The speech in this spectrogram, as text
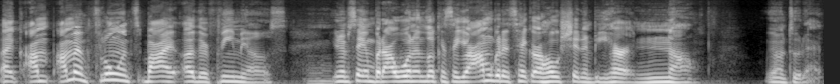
like I'm I'm influenced by other females. Mm. You know what I'm saying? But I wouldn't look and say, yo, I'm gonna take her whole shit and be her. No. We don't do that.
